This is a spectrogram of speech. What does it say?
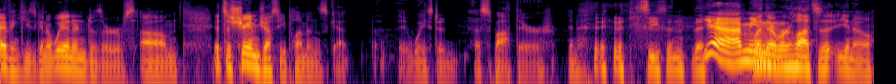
I think he's going to win and deserves. Um, it's a shame Jesse Plemons got it wasted a spot there in, a season. That, Yeah, I mean, when there were lots of you know,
